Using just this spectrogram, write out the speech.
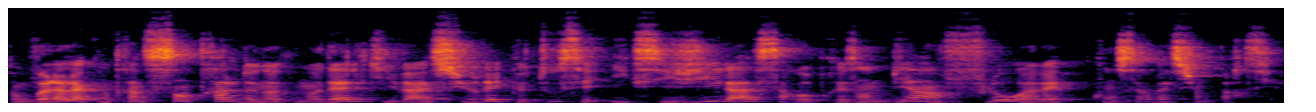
Donc voilà la contrainte centrale de notre modèle qui va assurer que tous ces xij là, ça représente bien un flot avec conservation partielle.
